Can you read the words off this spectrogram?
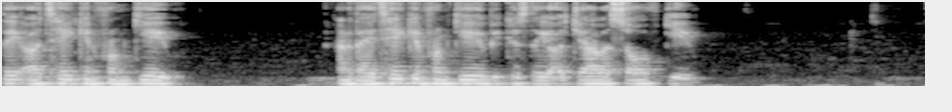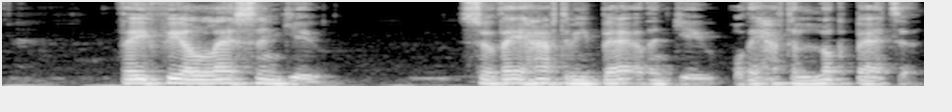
they are taken from you and they are taken from you because they are jealous of you. They feel less than you, so they have to be better than you or they have to look better.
